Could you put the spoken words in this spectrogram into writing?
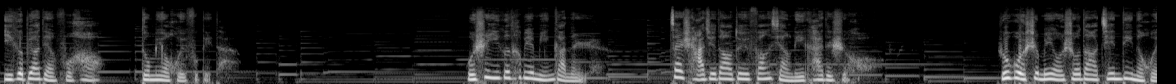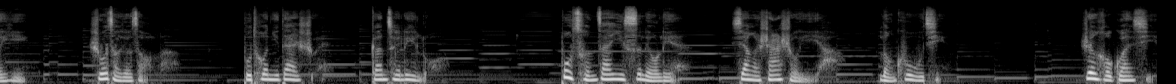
一个标点符号都没有回复给他。我是一个特别敏感的人，在察觉到对方想离开的时候。如果是没有收到坚定的回应，说走就走了，不拖泥带水，干脆利落，不存在一丝留恋，像个杀手一样冷酷无情。任何关系，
